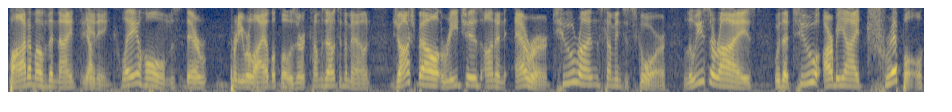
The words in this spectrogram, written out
bottom of the ninth Yep. inning. Clay Holmes, their pretty reliable closer, comes out to the mound. Josh Bell reaches on an error. Two runs come in to score. Luis Arraez with a two RBI triple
